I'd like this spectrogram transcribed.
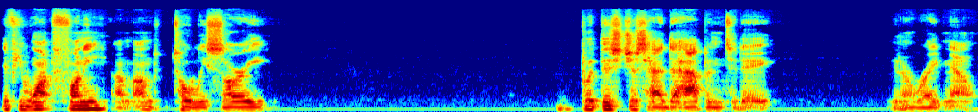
if you want funny, I'm, I'm totally sorry, but this just had to happen today. You know, right now.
